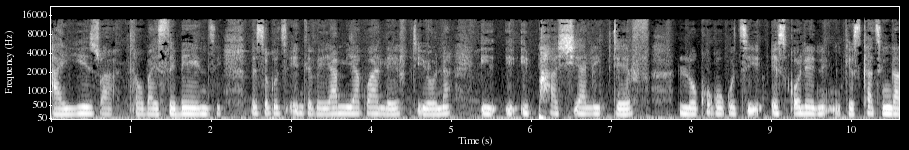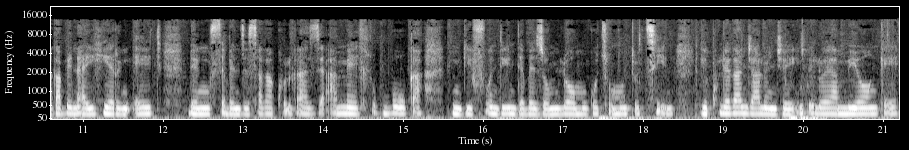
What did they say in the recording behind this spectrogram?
ayizwa hloba isebenzi bese kuthi indlebe yami yakwa left yona i partially deaf. Lokho kokuthi esikoleni ngesikhathi ngingakabe nayo hearing aid bengisebenzisa kakhulukazi amehlo ukubuka ngifunda indebe zomlomo ukuthi umuntu uthini. Ngikhule kanjalo nje impilo yami yonke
